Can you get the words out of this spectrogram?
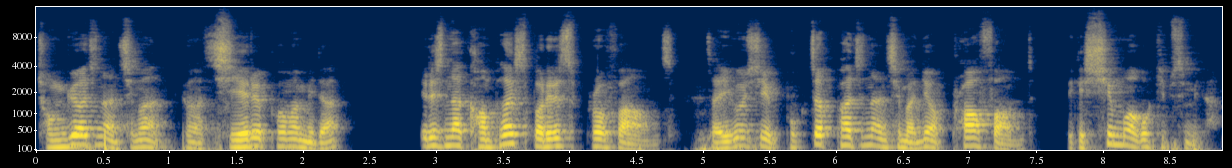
정교하진 않지만 그러나 지혜를 포함합니다. It is not complex, but it is profound. 자, 이것이 복잡하진 않지만요, profound. 되게 심오하고 깊습니다.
